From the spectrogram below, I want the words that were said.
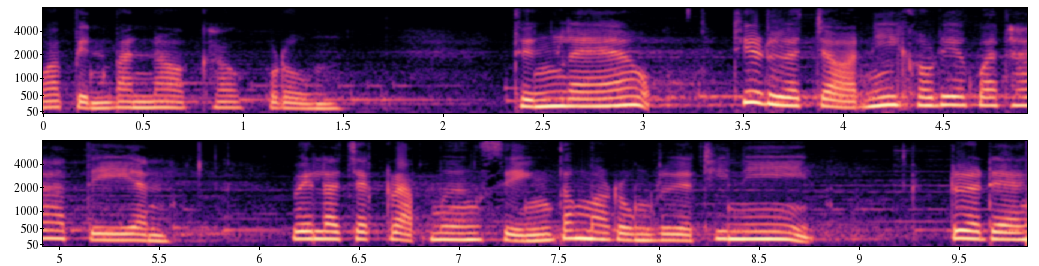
ว่าเป็นบ้านนอกเข้ากรุง ถึงแล้วที่เรือจอดนี่เขาเรียกว่าท่าเตียน เวลาจะกลับเมืองสิงห์ต้องมาลงเรือที่นี่ เรือแดง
